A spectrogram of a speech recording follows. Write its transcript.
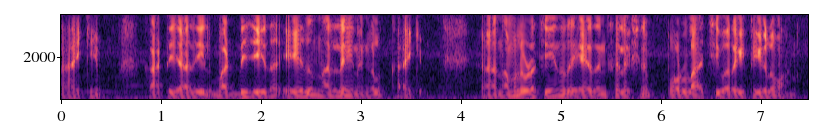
കായ്ക്കും. കാട്ടുജാതിയിൽ ബഡ് ചെയ്ത ഏത് നല്ല ഇനങ്ങളും കായ്ക്കും. നമ്മളിവിടെ ചെയ്യുന്നത് ഏതൻ സെലക്ഷനും പൊള്ളാച്ചി വെറൈറ്റികളുമാണ്.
